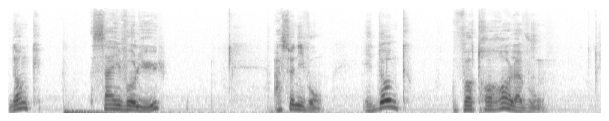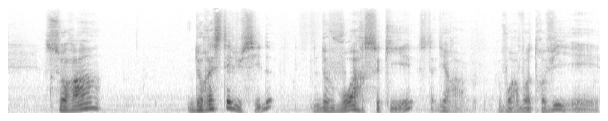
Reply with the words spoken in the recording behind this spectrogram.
Donc, ça évolue à ce niveau. Et donc, votre rôle à vous sera de rester lucide, de voir ce qui est, c'est-à-dire voir votre vie et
